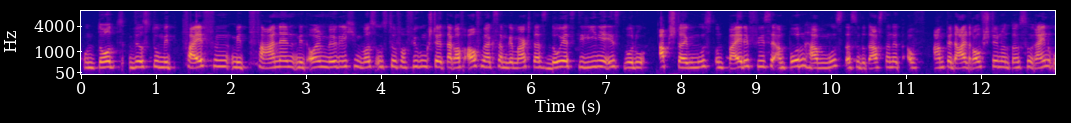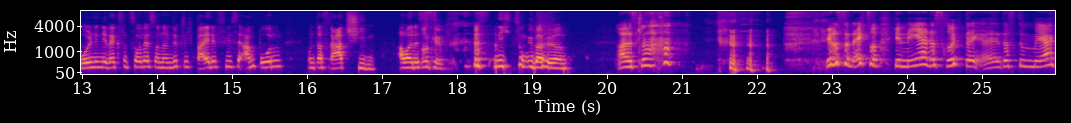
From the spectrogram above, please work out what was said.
Und dort wirst du mit Pfeifen, mit Fahnen, mit allem Möglichen, was uns zur Verfügung steht, darauf aufmerksam gemacht, dass da jetzt die Linie ist, wo du absteigen musst und beide Füße am Boden haben musst. Also du darfst da nicht auf am Pedal draufstehen und dann so reinrollen in die Wechselzone, sondern wirklich beide Füße am Boden und das Rad schieben. Aber das okay. ist nicht zum Überhören. Alles klar. Ja, das sind echt so, je näher das rückt, äh, desto mehr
